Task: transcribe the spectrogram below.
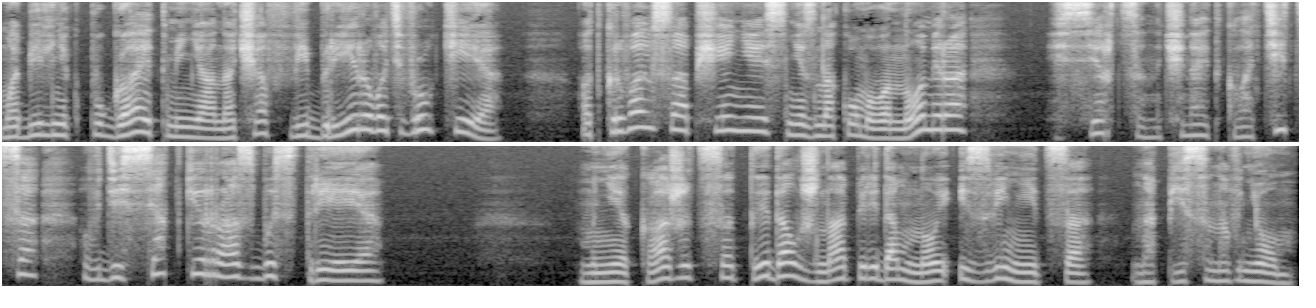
Мобильник пугает меня, начав вибрировать в руке. Открываю сообщение с незнакомого номера — и сердце начинает колотиться в десятки раз быстрее. «Мне кажется, ты должна передо мной извиниться», — написано в нем.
